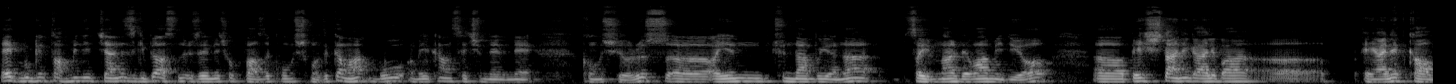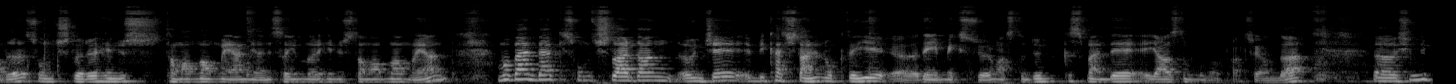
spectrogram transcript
Evet bugün tahmin edeceğiniz gibi aslında üzerine çok fazla konuşmadık ama bu Amerikan seçimlerini konuşuyoruz. Ee, Ayın 3'ünden bu yana sayımlar devam ediyor. 5 tane galiba e, eyalet kaldı. Sonuçları henüz tamamlanmayan yani sayımları henüz tamamlanmayan. Ama ben belki sonuçlardan önce birkaç tane noktayı e, değinmek istiyorum. Aslında dün kısmen de yazdım bunu Patreon'da. E, Şimdi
